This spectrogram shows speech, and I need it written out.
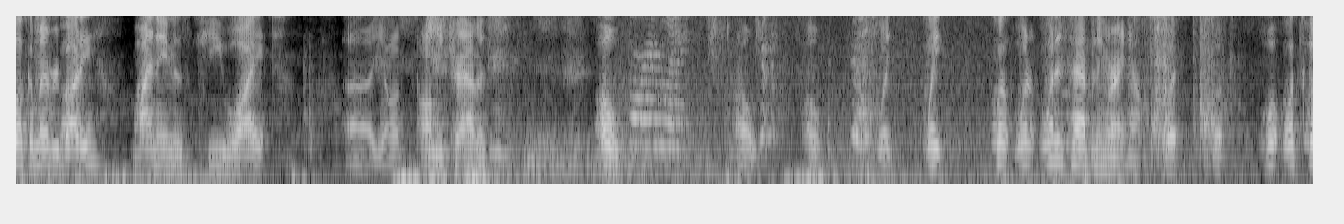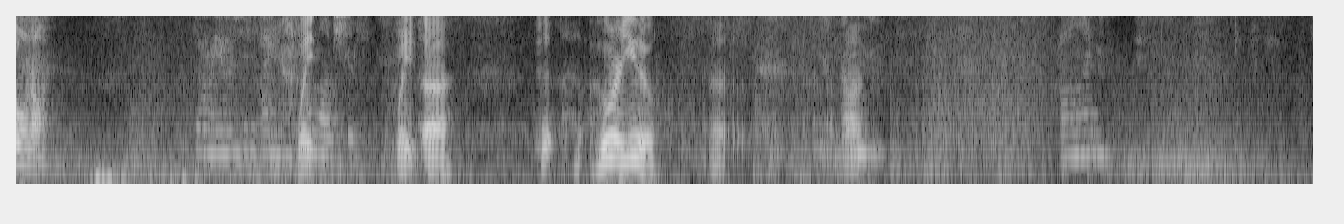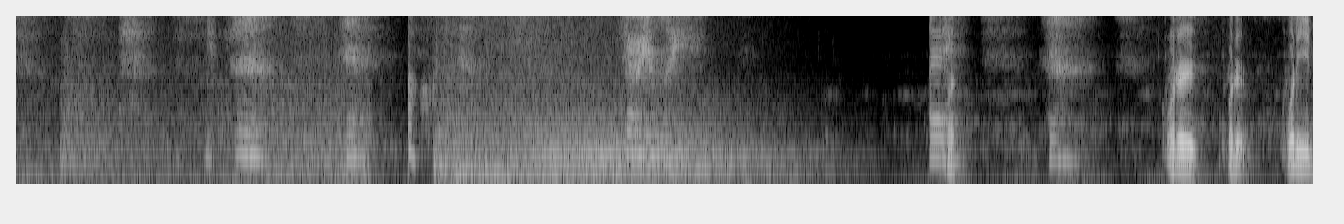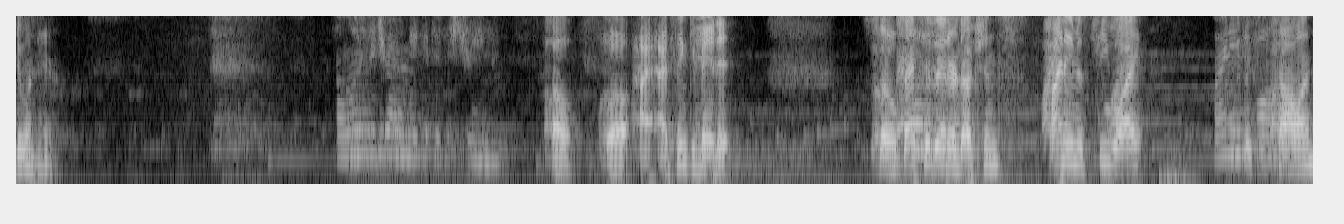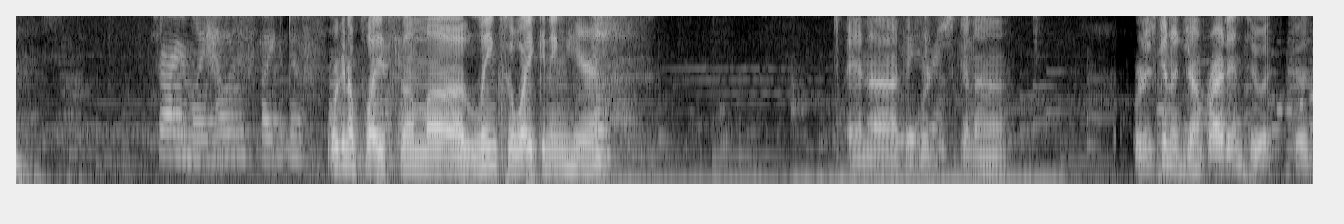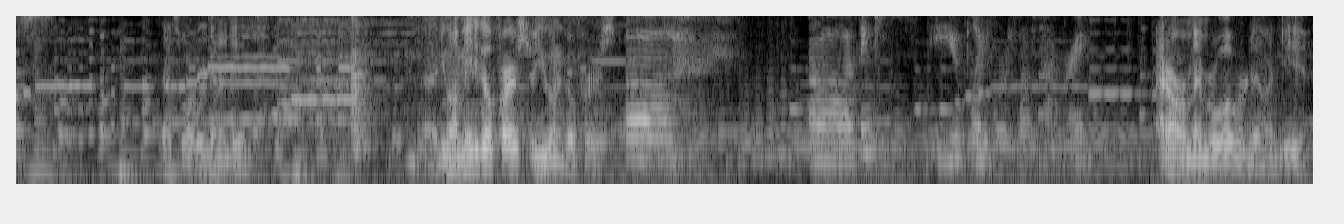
Welcome everybody. My name is T White. Uh, y'all call me Travis. Oh, Sorry, I'm late. oh, oh. Wait, wait. What, what, what is happening right now? What, what, what what's going on? Sorry, I was just fighting Wait. some monsters. Wait, uh, who, who are you? Uh, I'm not. Um, Colin. Sorry, I'm late. What? What are, what are, what are you doing here? I wanted to try to make it to the stream. Oh, well, I, I think you made it. So back to the introductions. My name is T White. My name's This is Colin. Sorry, I'm late. I was fighting We're gonna play some uh, Link's Awakening here, and uh, I think we're just gonna we're just gonna jump right into it because that's what we're gonna do. Uh, do you want me to go first, or you want to go first? Uh, uh, I think you played first last time, right? I don't remember what we're doing. Do you?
